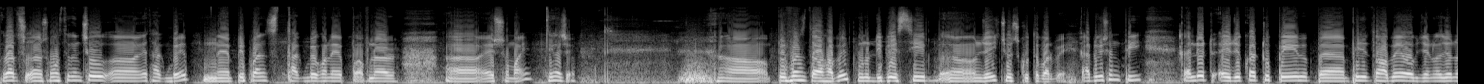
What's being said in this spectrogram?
অর্থাৎ সমস্ত কিছু এ থাকবে প্রেফারেন্স থাকবে ওখানে আপনার এর সময়, ঠিক আছে? প্রেফারেন্স দেওয়া হবে, কোনো ডিপিএসসি অনুযায়ী চুজ করতে পারবে। Application fee candidate required to pay fee দিতে হবে জেনারেল জন্য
